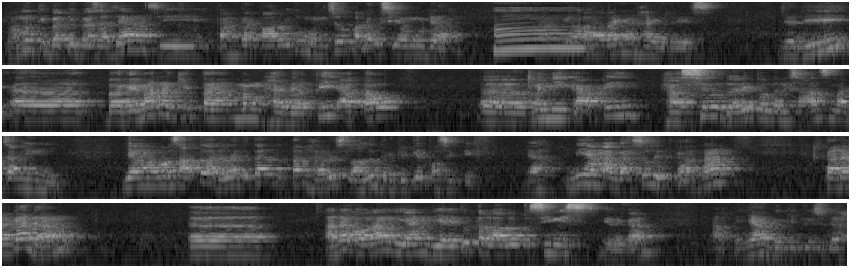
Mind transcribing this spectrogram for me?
Namun tiba-tiba saja si kanker paru itu muncul pada usia muda. Nah, ini Hmm. orang-orang yang high risk. Jadi eh, bagaimana kita menghadapi atau eh, menyikapi hasil dari pemeriksaan semacam ini? Yang nomor satu adalah kita tetap harus selalu berpikir positif. Ya, ini yang agak sulit karena kadang-kadang eh, ada orang yang dia itu terlalu pesimis, gitu kan? Artinya begitu sudah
